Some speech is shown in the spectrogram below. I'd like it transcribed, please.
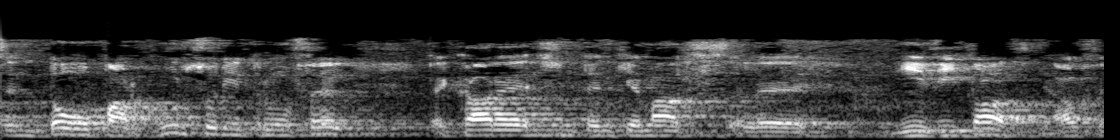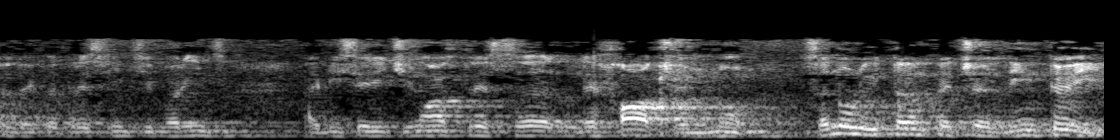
Sunt două parcursuri, într-un fel, pe care suntem chemați să le invitați, de altfel de către Sfinții Părinți ai Bisericii noastre, să le facem, nu. Să nu-L uităm pe cel din tâi,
